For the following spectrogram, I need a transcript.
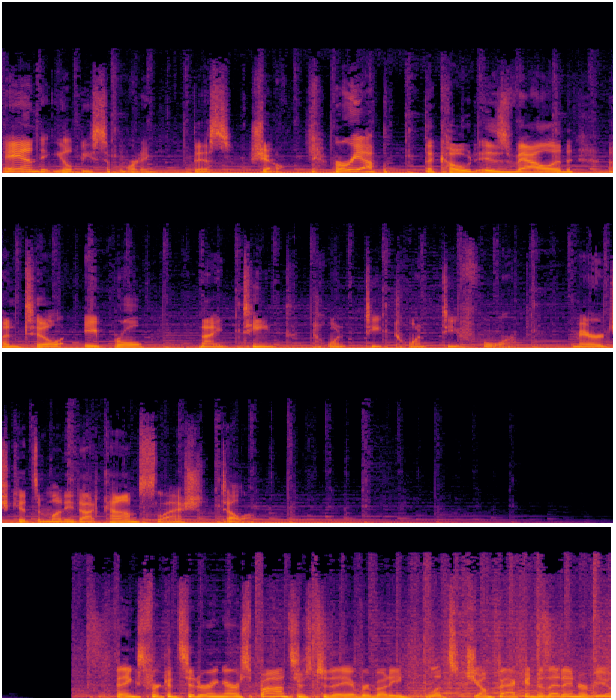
and you'll be supporting this show. Hurry up. The code is valid until April 19th, 2024. marriagekidsandmoney.com slash Tello. Thanks for considering our sponsors today, everybody. Let's jump back into that interview.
